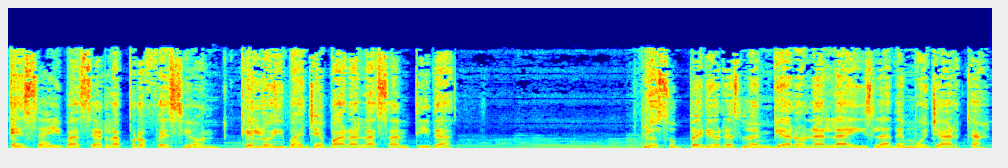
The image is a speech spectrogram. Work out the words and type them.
Esa iba a ser la profesión que lo iba a llevar a la santidad. Los superiores lo enviaron a la isla de Moyarca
